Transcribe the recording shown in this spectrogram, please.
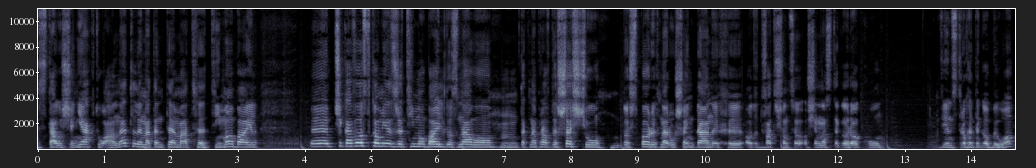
stały się nieaktualne. Tyle na ten temat T-Mobile. E, ciekawostką jest, że T-Mobile doznało mm, tak naprawdę sześciu dość sporych naruszeń danych e, od 2018 roku, więc trochę tego było.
